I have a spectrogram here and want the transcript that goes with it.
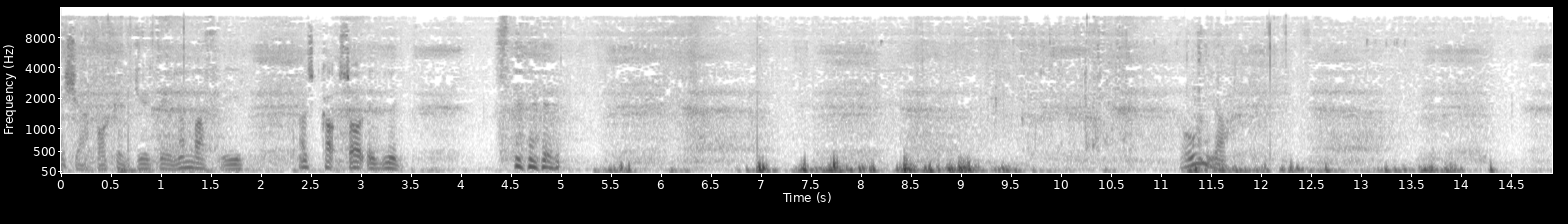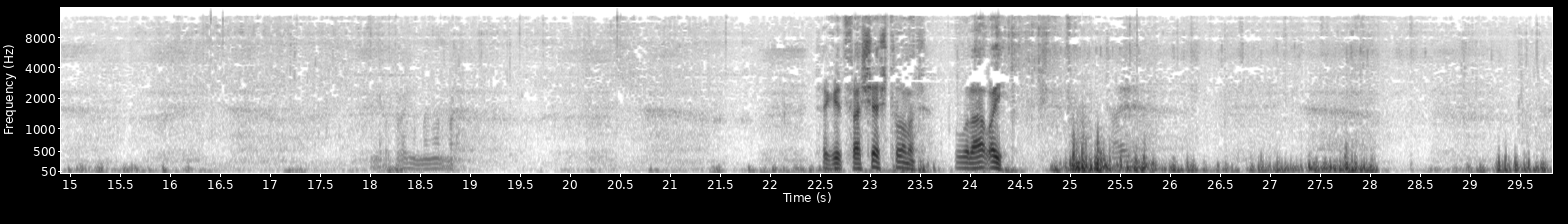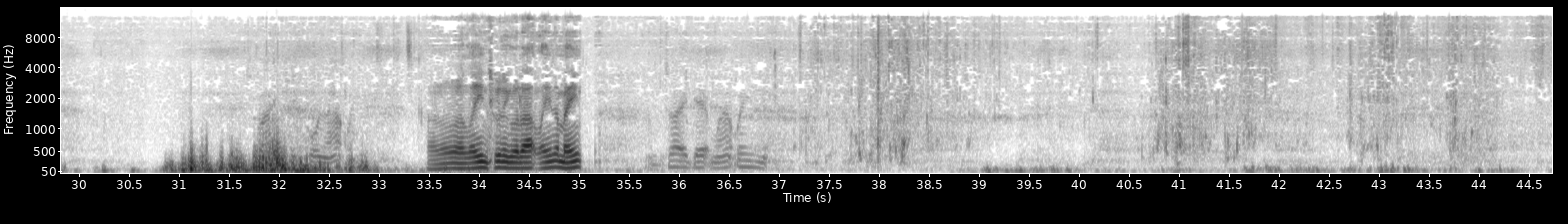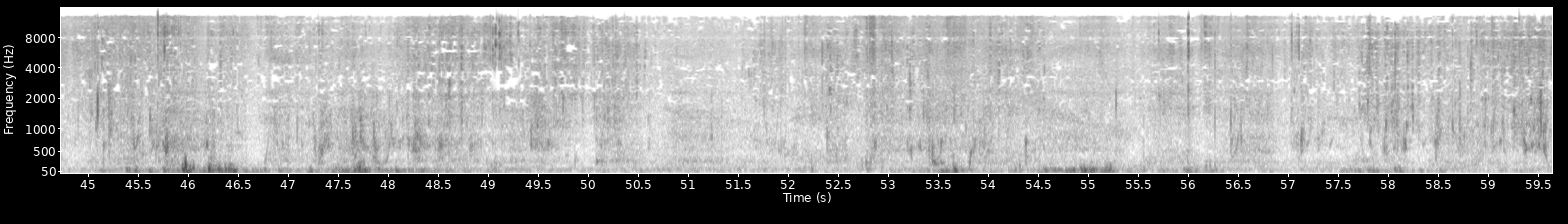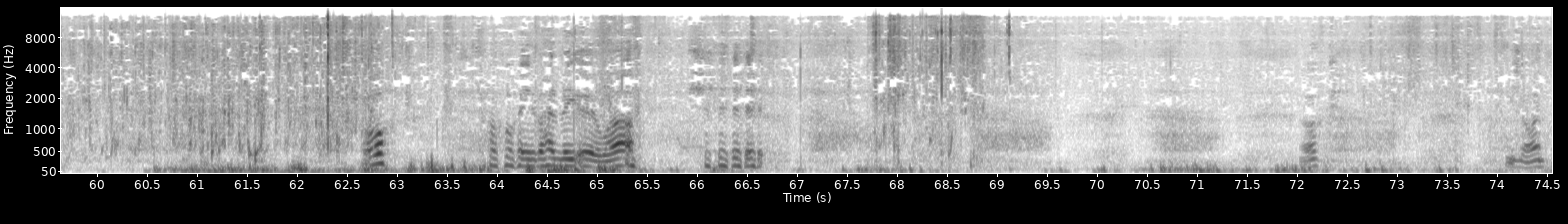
fish a fucking duty number three. That's cut sorted oh yeah. It's a good fish this, Thomas. Over that way. Right, keep going that way. I know the line's going to go that line of mine. I'm trying to get him that way. Oh, right out of the oh, he's on.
